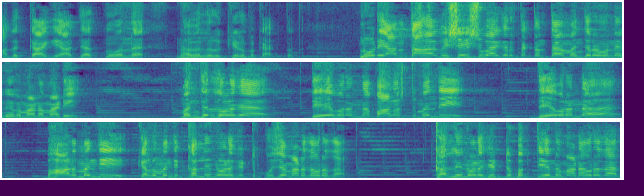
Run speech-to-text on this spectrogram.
ಅದಕ್ಕಾಗಿ ಆಧ್ಯಾತ್ಮವನ್ನು ನಾವೆಲ್ಲರೂ ಕೇಳಬೇಕಾಗ್ತದೆ. ನೋಡಿ ಅಂತಹ ವಿಶೇಷವಾಗಿರತಕ್ಕಂಥ ಮಂದಿರವನ್ನು ನಿರ್ಮಾಣ ಮಾಡಿ ಮಂದಿರದೊಳಗೆ ದೇವರನ್ನ ಭಾಳಷ್ಟು ಮಂದಿ, ದೇವರನ್ನ ಭಾಳ ಮಂದಿ, ಕೆಲವು ಮಂದಿ ಕಲ್ಲಿನೊಳಗಿಟ್ಟು ಪೂಜೆ ಮಾಡಿದವ್ರದಾರ ಕಲ್ಲಿನೊಳಗಿಟ್ಟು ಭಕ್ತಿಯನ್ನು ಮಾಡೋರದಾರ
